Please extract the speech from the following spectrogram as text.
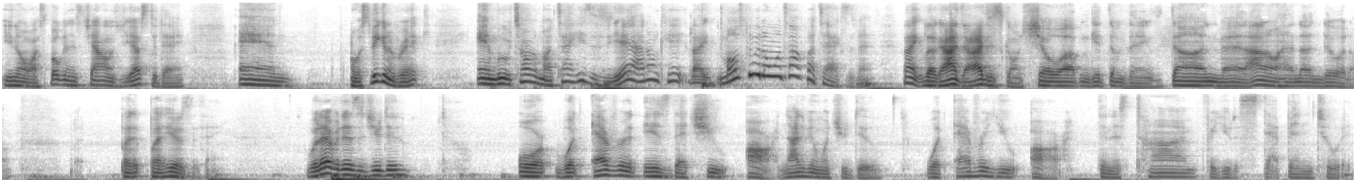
You know, I spoke in his challenge yesterday, and I was speaking to Rick, and we were talking about tax. He says, "Yeah, I don't care. Like most people don't want to talk about taxes, man. Like, look, I I just gonna show up and get them things done, man. I don't have nothing to do with them. But but, but here's the thing: whatever it is that you do, or whatever it is that you are, not even what you do, whatever you are." Then it's time for you to step into it.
